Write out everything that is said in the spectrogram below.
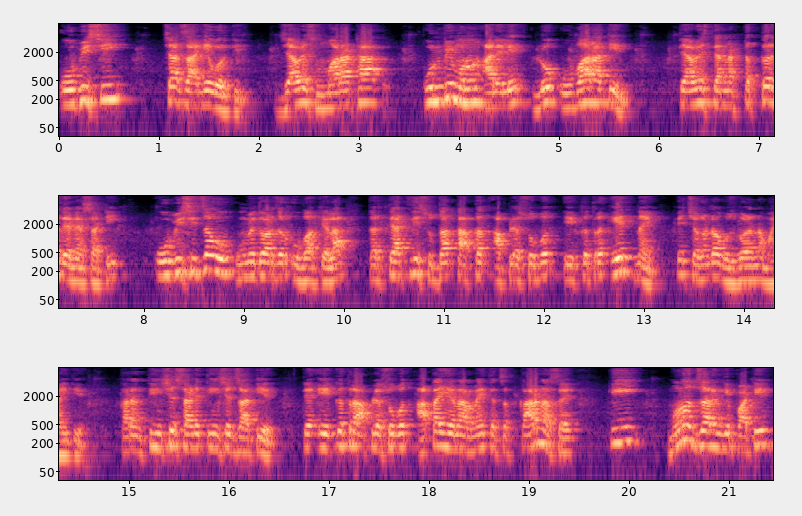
ओबीसीच्या जागेवरती ज्यावेळेस मराठा कुणबी म्हणून आलेले लोक उभा राहतील त्यावेळेस त्यांना टक्कर देण्यासाठी ओबीसीचा उमेदवार जर उभा केला तर त्यातली सुद्धा ताकद आपल्यासोबत एकत्र येत नाही हे छगनराव भुजबळांना माहिती आहे. कारण तीनशे साडेतीनशे जाती आहेत त्या एकत्र आपल्यासोबत आता येणार नाही. त्याचं कारण असं आहे की मनोज जारंगे पाटील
